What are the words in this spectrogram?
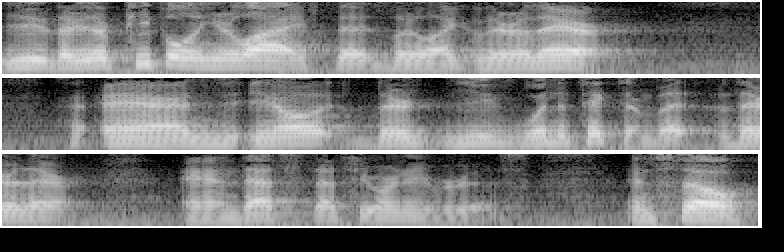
You, there are people in your life that they're like they're there, and you know they're you wouldn't have picked them, but they're there, and that's that's who our neighbor is, and so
